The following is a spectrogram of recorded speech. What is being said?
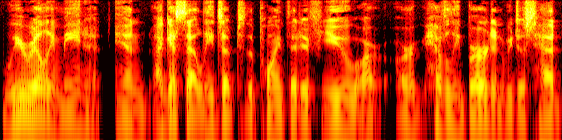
we really mean it. And I guess that leads up to the point that if you are, are heavily burdened, we just had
